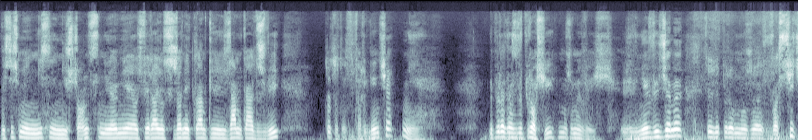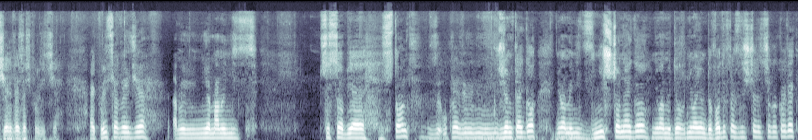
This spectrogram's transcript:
wyszliśmy nic nie niszcząc, nie, nie otwierając żadnej klamki, zamka, drzwi, to co to jest wtargnięcie? Nie. Dopiero jak nas wyprosi, możemy wyjść. Jeżeli nie wyjdziemy, to dopiero może właściciel wezwać policję. A jak policja wejdzie, a my nie mamy nic przy sobie stąd wziętego, nie mamy nic zniszczonego, nie, mamy do, nie mają dowodów na zniszczenie czegokolwiek,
